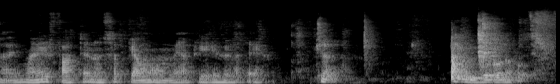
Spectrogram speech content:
Eh, rimane il fatto che non sappiamo come aprire quella teca. Cioè, io mi bevo una pozza.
